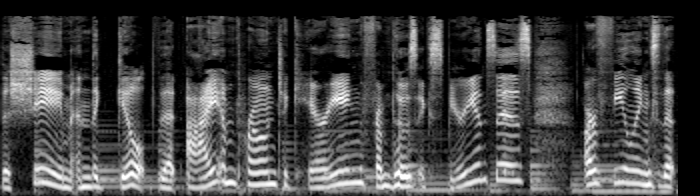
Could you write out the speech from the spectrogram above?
the shame and the guilt that I am prone to carrying from those experiences are feelings that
